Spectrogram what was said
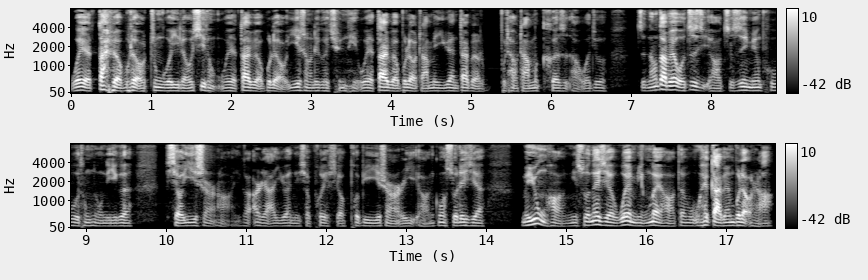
我也代表不了中国医疗系统，我也代表不了医生这个群体，我也代表不了咱们医院，代表不了咱们科室啊，我就只能代表我自己啊，只是一名普普通通的一个小医生哈，一个二甲医院的小破小破逼医生而已哈。你跟我说这些没用哈，你说那些我也明白哈，但我也改变不了啥。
